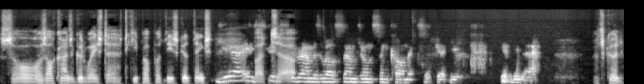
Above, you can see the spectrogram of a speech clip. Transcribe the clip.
So there's all kinds of good ways to, to keep up with these good things. Yeah, but, uh, Instagram uh, as well. Sam Johnson Comics will get you get me there. That's good.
